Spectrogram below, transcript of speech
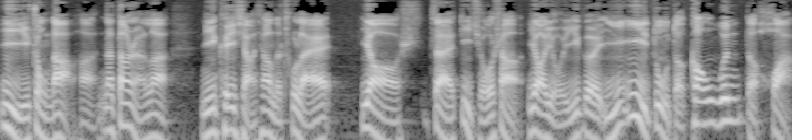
意义重大哈。那当然了，你可以想象的出来，要在地球上要有一个一亿度的高温的话，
